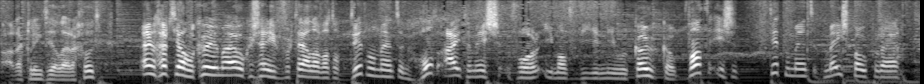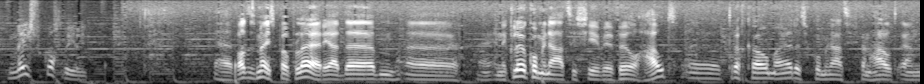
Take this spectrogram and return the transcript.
Oh, dat klinkt heel erg goed. En Gert-Jan, kun je mij ook eens even vertellen wat op dit moment een hot item is voor iemand die een nieuwe keuken koopt? Wat is op dit moment het meest populair, het meest verkocht bij jullie? Uh, wat is het meest populair? Ja, de, uh, in de kleurcombinaties zie je weer veel hout uh, terugkomen. Hè? Dus een combinatie van hout en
